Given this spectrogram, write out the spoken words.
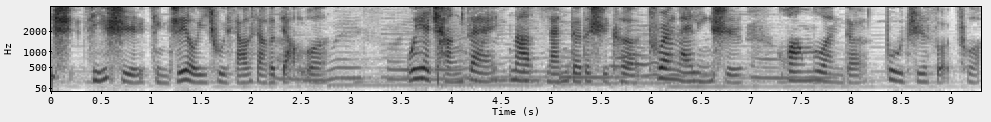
使即使仅只有一处小小的角落，我也常在那难得的时刻突然来临时，慌乱的不知所措，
